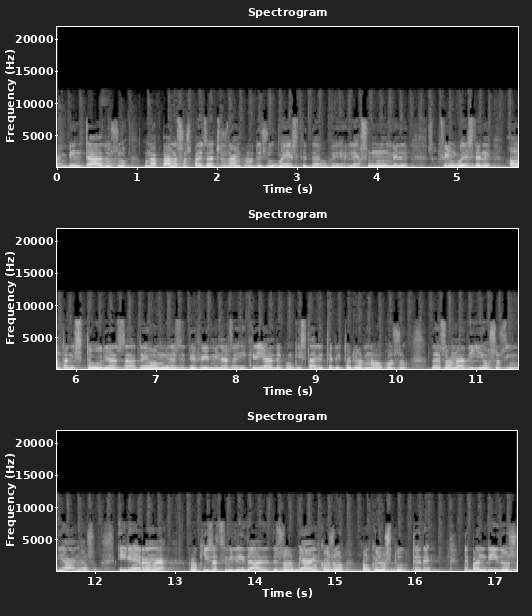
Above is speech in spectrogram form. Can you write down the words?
ambientato su una palla sul paesaggio ampio del West, dove le su numeri, sul film western contano storie de uomini e de femmine e creano di conquistare il territorio nuovos da zona dios, os indianos, e guerran pro la civiltà de los biancos, nonché lo stutte de, bandidos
